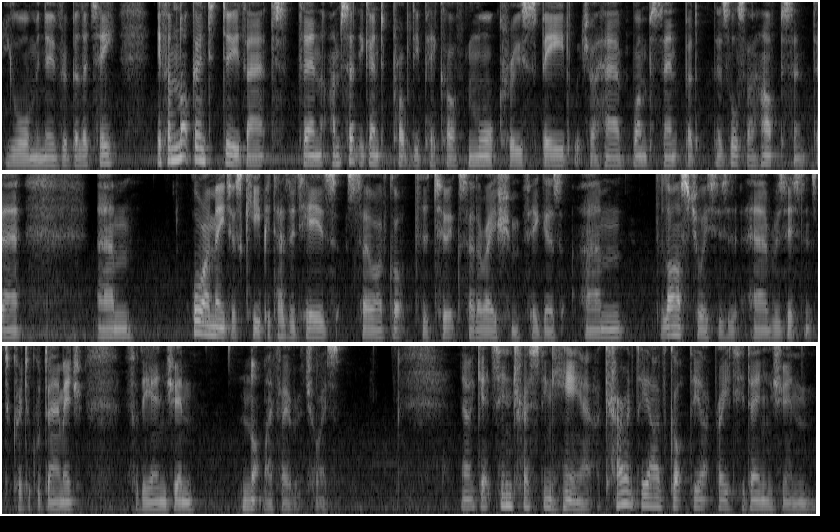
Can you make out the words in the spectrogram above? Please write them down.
yaw maneuverability. If I'm not going to do that, then I'm certainly going to probably pick off more cruise speed, which I have 1%, but there's also a half percent there. Um, or I may just keep it as it is, so I've got the two acceleration figures. Um, the last choice is uh, resistance to critical damage for the engine. Not my favourite choice. Now it gets interesting here. Currently I've got the uprated engine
